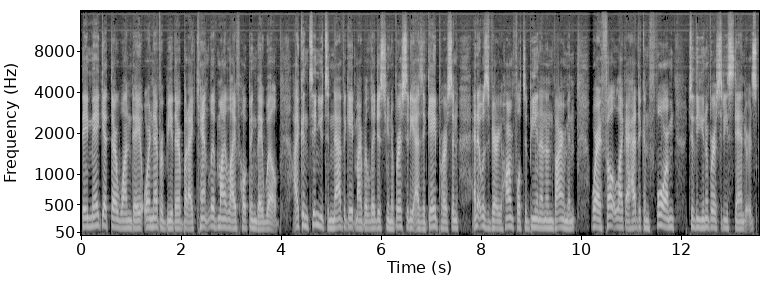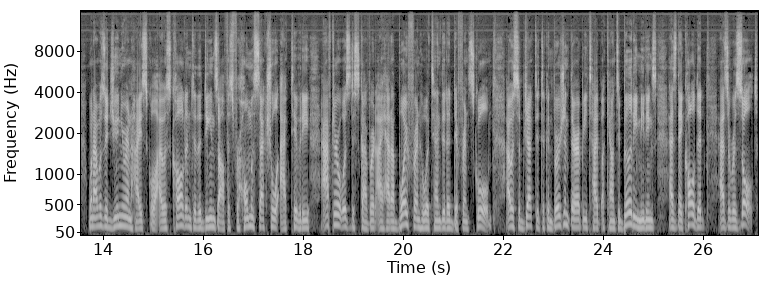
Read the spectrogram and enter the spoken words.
They may get there one day or never be there, but I can't live my life hoping they will. I continue to navigate my religious university as a gay person, and it was very harmful to be in an environment where I felt like I had to conform to the university standards. When I was a junior in high school, I was called into the dean's office for homosexual activity after it was discovered I had a boyfriend who attended a different school. I was subjected to conversion therapy type accountability meetings, as they called it, as a result.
